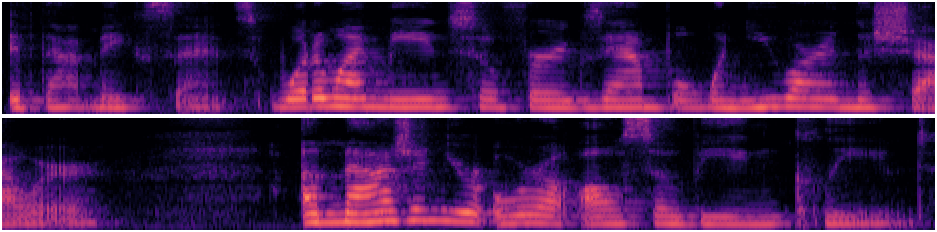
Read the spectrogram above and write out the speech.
if that makes sense. What do I mean? So, for example, when you are in the shower, imagine your aura also being cleaned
